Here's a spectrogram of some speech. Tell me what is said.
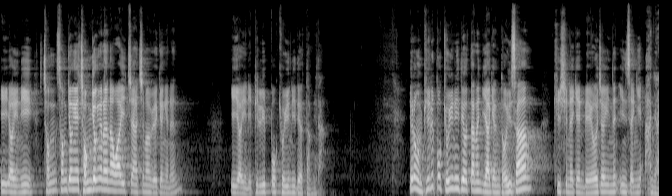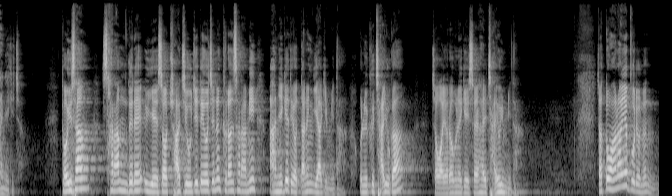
이 여인이 정, 성경의 정경에는 나와 있지 않지만 외경에는 이 여인이 빌립보 교인이 되었답니다. 여러분 빌립보 교인이 되었다는 이야기는 더 이상 귀신에게 매어져 있는 인생이 아니라는 얘기죠. 더 이상 사람들에 의해서 좌지우지 되어지는 그런 사람이 아니게 되었다는 이야기입니다. 오늘 그 자유가 저와 여러분에게 있어야 할 자유입니다. 자, 또 하나의 부류는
